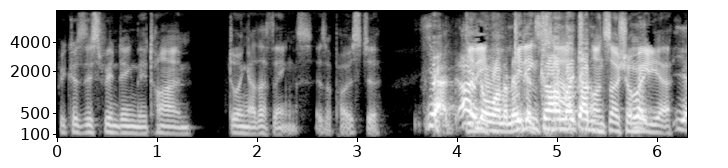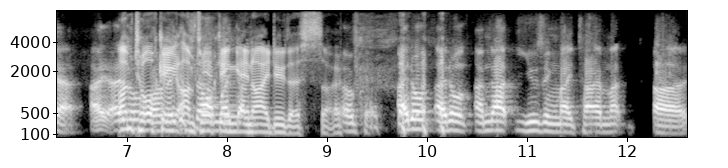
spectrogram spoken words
because they're spending their time doing other things as opposed to Yeah, I getting, don't want to make it sound like I'm on social like, media. Yeah, I, I I'm talking, I'm sound like talking, and I'm- I do this. So Okay, I don't, I don't, I'm not using my time, not, uh,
